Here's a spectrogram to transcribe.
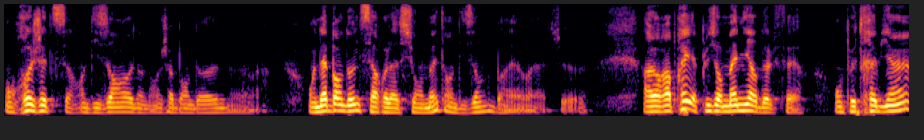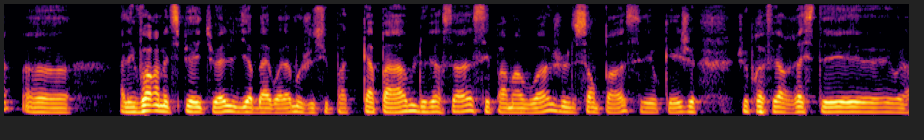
On rejette ça en disant oh, non, non, j'abandonne. Euh, voilà on abandonne sa relation au maître en disant, ben, voilà, Alors après, il y a plusieurs manières de le faire. On peut très bien euh, aller voir un maître spirituel et dire, ben voilà, moi je ne suis pas capable de faire ça, c'est pas ma voie, je ne le sens pas, c'est ok, je, préfère rester euh, voilà,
